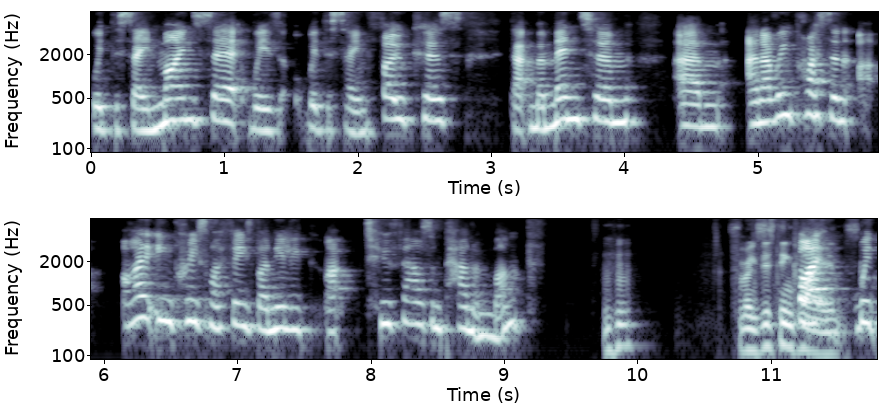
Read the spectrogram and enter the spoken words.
with the same mindset, with, with the same focus, that momentum. Um, and I repriced and I increased my fees by nearly like two thousand pound a month. Mm-hmm. From existing clients, with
